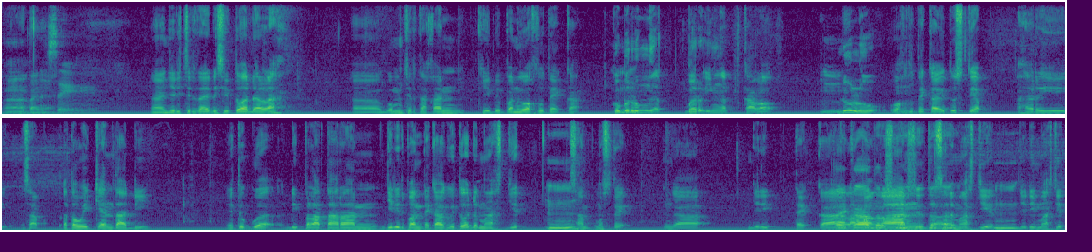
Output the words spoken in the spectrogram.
katanya. asik. Nah, jadi ceritanya di situ adalah gue menceritakan kehidupan gue waktu TK. Gue baru inget, baru inget kalau dulu waktu TK itu setiap hari Sab atau weekend tadi itu gue di pelataran, jadi di depan TK gue itu ada masjid, Hmm. sampai maksudnya nggak jadi TK, TK lapangan terus terus, ada ah. masjid. Hmm. Jadi masjid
